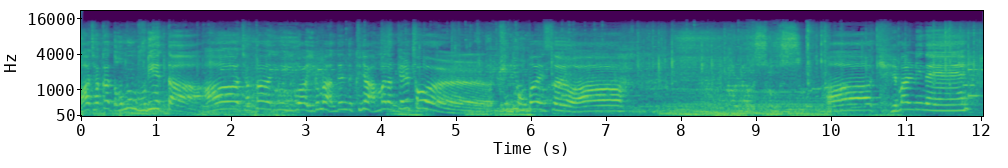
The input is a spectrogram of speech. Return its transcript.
아 잠깐 너무 무리했다. 아 잠깐 이거 이거 이러면 안 되는데 그냥 앞마당 깰 걸. 괜히 오버했어요. 아. 아, 개말리네.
